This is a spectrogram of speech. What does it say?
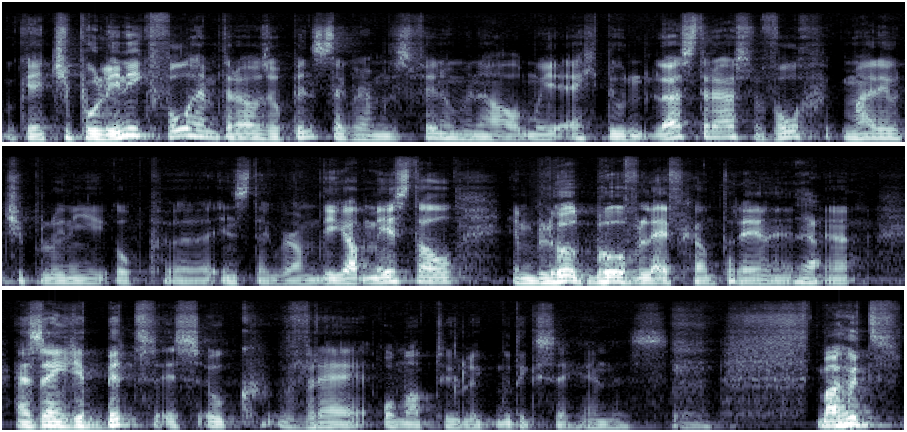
Oké, Cipollini, ik volg hem trouwens op Instagram. Dat is fenomenaal. Moet je echt doen. Luisteraars, volg Mario Cipollini op eh, Instagram. Die gaat meestal in bloot bovenlijf gaan trainen. Ja. Ja. En zijn gebit is ook vrij onnatuurlijk, moet ik zeggen. Dus, eh, Maar goed,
